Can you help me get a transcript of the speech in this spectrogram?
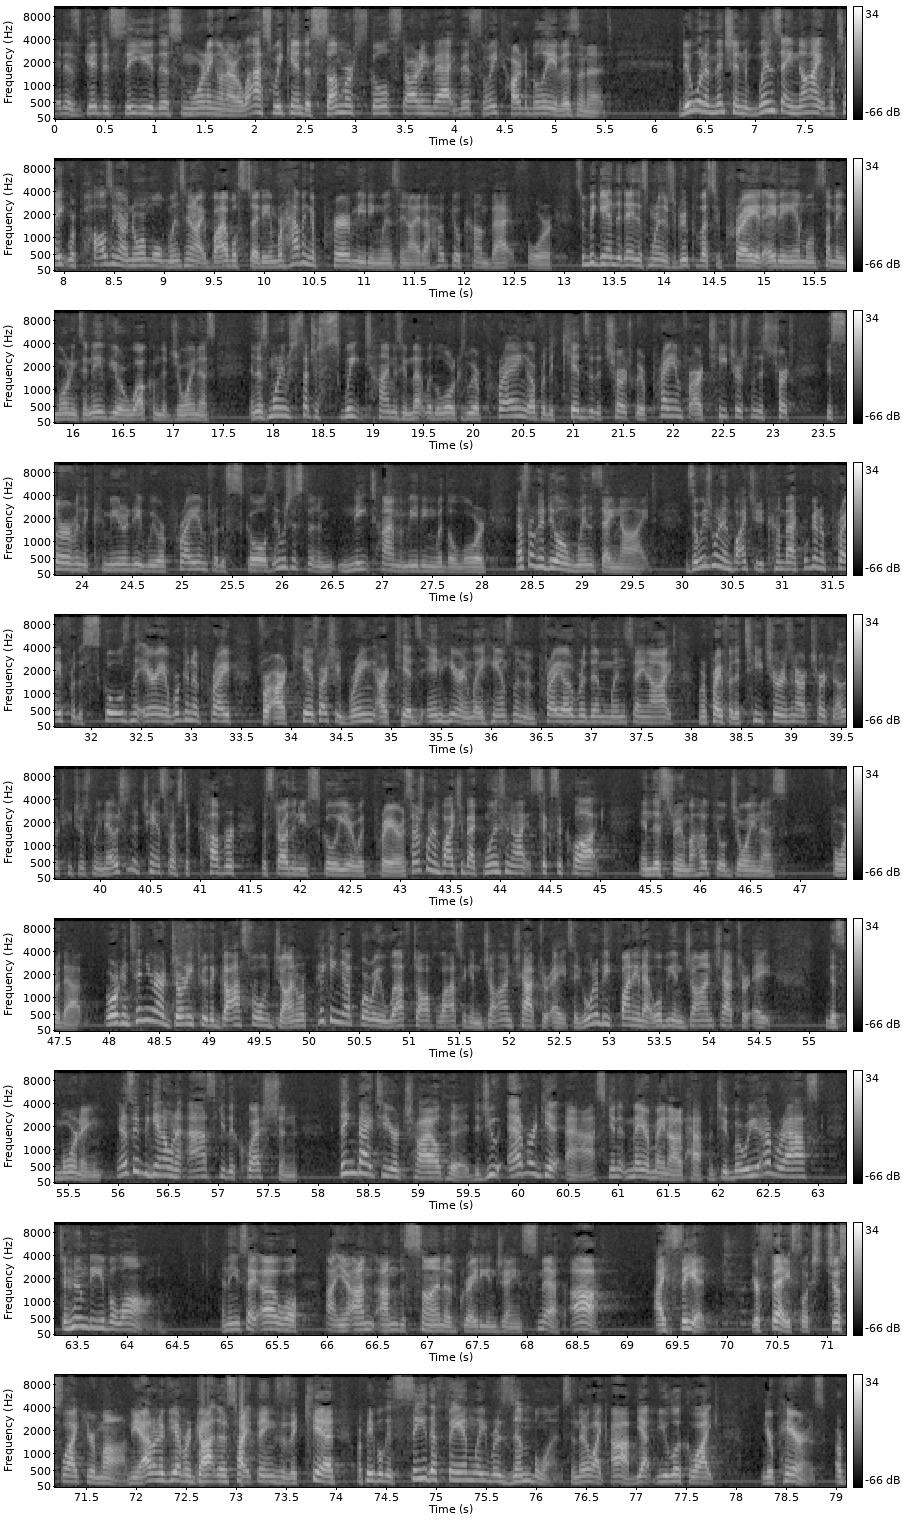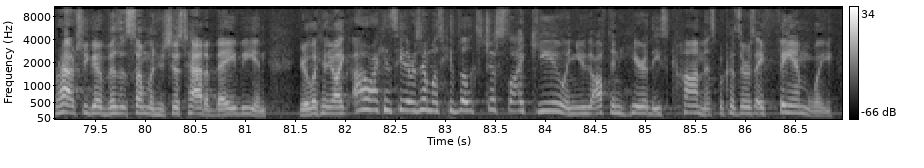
It is good to see you this morning on our last weekend of summer school starting back this week. Hard to believe, isn't it? I do want to mention Wednesday night, we're, take, we're pausing our normal Wednesday night Bible study and we're having a prayer meeting Wednesday night. I hope you'll come back for. So we began the day this morning. There's a group of us who pray at 8 a.m. on Sunday mornings. and Any of you are welcome to join us. And this morning was such a sweet time as we met with the Lord because we were praying over the kids of the church. We were praying for our teachers from this church who serve in the community. We were praying for the schools. It was just a neat time of meeting with the Lord. That's what we're going to do on Wednesday night. And So we just want to invite you to come back. We're going to pray for the schools in the area. We're going to pray for our kids. We're actually bring our kids in here and lay hands on them and pray over them Wednesday night. We're going to pray for the teachers in our church and other teachers we know. It's just a chance for us to cover the start of the new school year with prayer. And so I just want to invite you back Wednesday night, 6 o'clock in this room. I hope you'll join us for that. We're continuing our journey through the Gospel of John. We're picking up where we left off last week in John chapter 8. So if you want to be finding that, we'll be in John chapter 8 this morning. As we begin, I want to ask you the question Think back to your childhood. Did you ever get asked, and it may or may not have happened to you, but were you ever asked, to whom do you belong? And then you say, oh, well, you know, I'm, I'm the son of Grady and Jane Smith. Ah, I see it. Your face looks just like your mom. Yeah, I don't know if you ever got those type things as a kid where people could see the family resemblance, and they're like, ah, yep, you look like your parents. Or perhaps you go visit someone who's just had a baby and you're looking, you're like, oh, I can see the resemblance. He looks just like you. And you often hear these comments because there's a family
